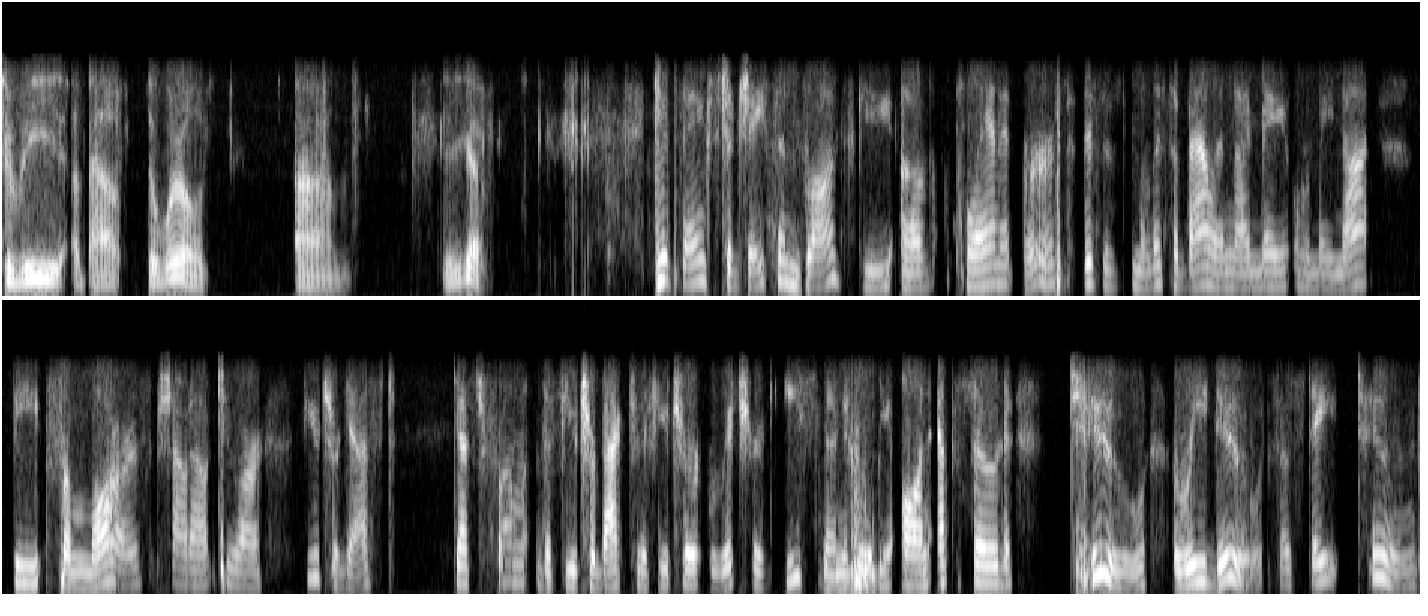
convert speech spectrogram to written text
to read about the world. Um, there you go. Give thanks to Jason Brodsky of Planet Earth. This is Melissa Ballin. I may or may not be from Mars. Shout out to our future guest, guest from the future, Back to the Future, Richard Eastman, who will be on episode two, Redo. So stay tuned.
